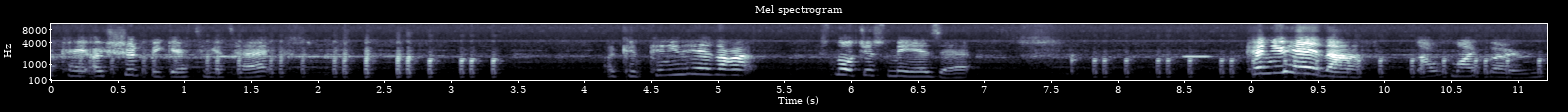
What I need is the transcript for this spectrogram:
Okay, I should be getting a text. I can, can you hear that? It's not just me, is it? Can you hear that? That was my phone.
